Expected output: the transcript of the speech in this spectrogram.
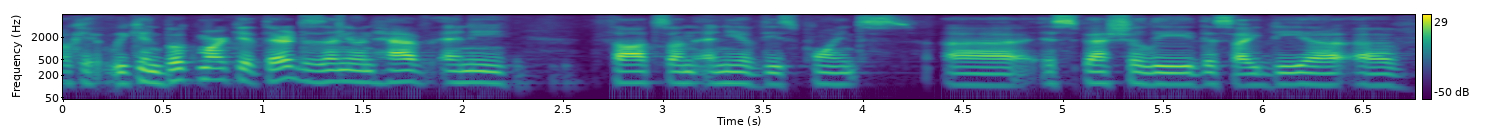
Okay, we can bookmark it there. Does anyone have any thoughts on any of these points, uh, especially this idea of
